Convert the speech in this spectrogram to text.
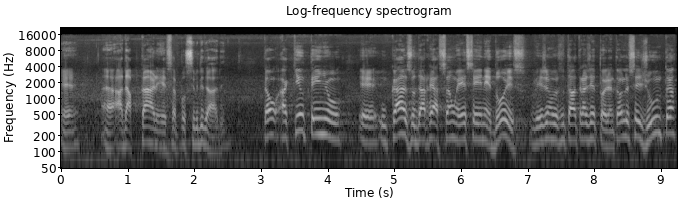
é, adaptar essa possibilidade. Então, aqui eu tenho é, o caso da reação SN2, vejam o resultado da trajetória. Então, ele se junta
